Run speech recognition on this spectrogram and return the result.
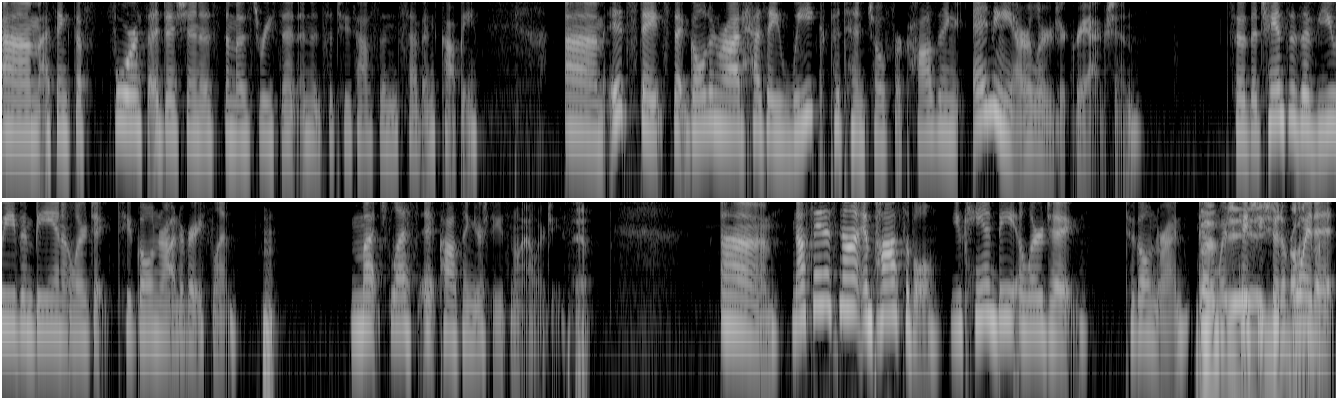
Um, I think the fourth edition is the most recent, and it's a 2007 copy. Um, it states that goldenrod has a weak potential for causing any allergic reaction. So the chances of you even being allergic to goldenrod are very slim. Much less it causing your seasonal allergies. Yeah. Um, not saying it's not impossible. You can be allergic to goldenrod, But, in which case uh, you should you're probably able not. it.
